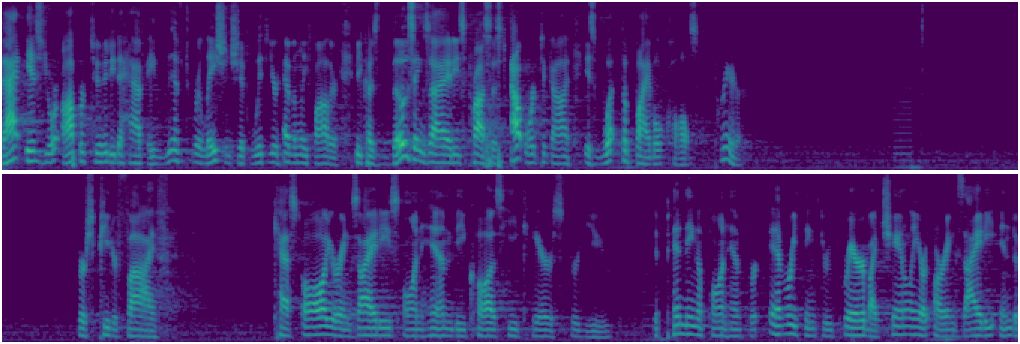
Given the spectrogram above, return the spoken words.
that is your opportunity to have a lived relationship with your Heavenly Father, because those anxieties processed outward to God is what the Bible calls prayer. 1 Peter 5 Cast all your anxieties on him because he cares for you. Depending upon him for everything through prayer by channeling our, our anxiety into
